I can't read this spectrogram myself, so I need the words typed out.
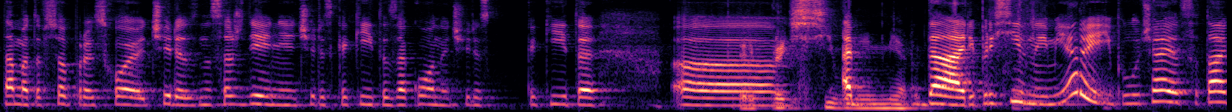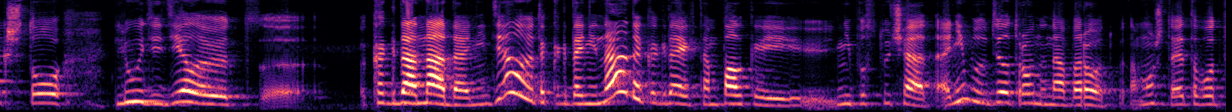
Там это все происходит через насаждение, через какие-то законы, через какие-то э, репрессивные об, меры. Да, репрессивные меры, и получается так, что люди делают, э, когда надо, они делают, а когда не надо, когда их там палкой не постучат, они будут делать ровно наоборот, потому что это вот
